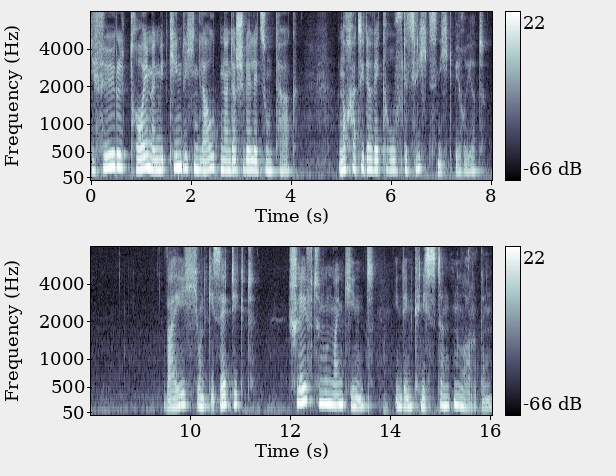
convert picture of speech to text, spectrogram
Die Vögel träumen mit kindlichen Lauten an der Schwelle zum Tag. Noch hat sie der Weckruf des Lichts nicht berührt. Weich und gesättigt schläft nun mein Kind in den knisternden Morgen.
